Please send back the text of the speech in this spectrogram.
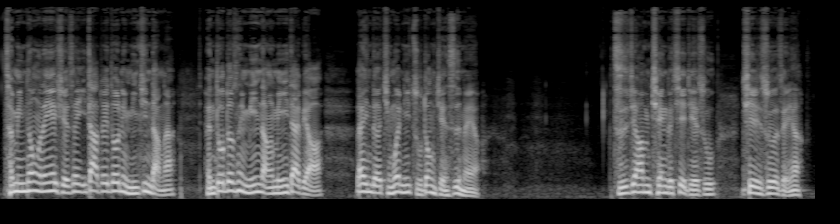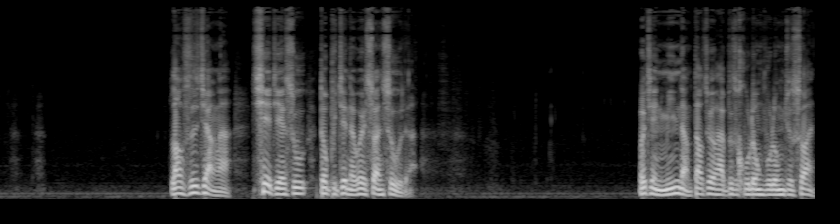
陈明通的那些学生一大堆都是你民进党的，很多都是你民党的民意代表啊。赖英德，请问你主动检视没有？只是叫他们签个切结书，切结书又怎样？老实讲啊，切结书都不见得会算数的，而且你民进党到最后还不是糊弄糊弄就算。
